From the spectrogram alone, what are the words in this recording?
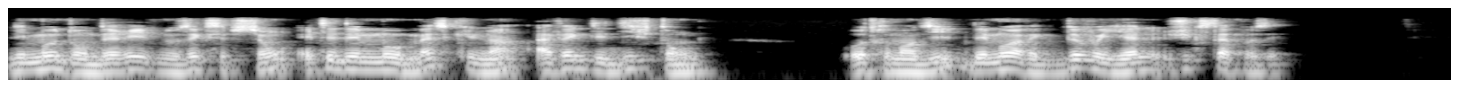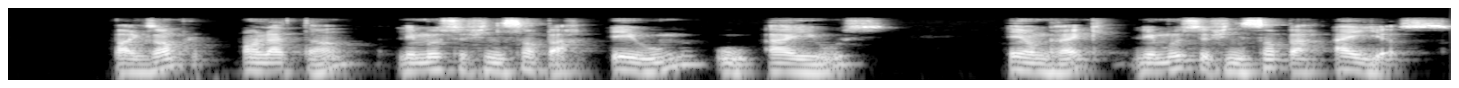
les mots dont dérivent nos exceptions étaient des mots masculins avec des diphtongues, autrement dit des mots avec deux voyelles juxtaposées. Par exemple, en latin, les mots se finissant par eum ou aeus, et en grec, les mots se finissant par aios.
